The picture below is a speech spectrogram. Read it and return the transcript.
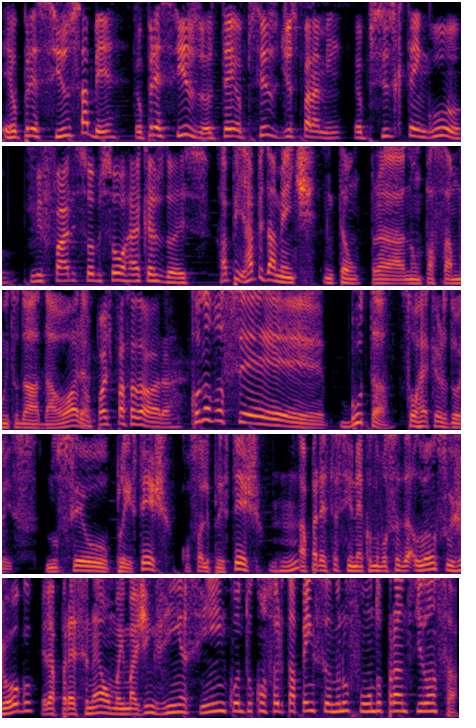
eu preciso saber. Eu preciso, eu, tenho, eu preciso disso para mim. Eu preciso que Tengu me fale sobre Soul Hackers 2. Rapi- rapidamente, então, pra não passar muito da, da hora. Não, pode passar da hora. Quando você buta Soul Hackers 2 no seu PlayStation, console PlayStation, aparece assim, né? Quando você lança o jogo, ele aparece, né? Uma imagenzinha assim, enquanto o console tá pensando no fundo pra antes de lançar.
